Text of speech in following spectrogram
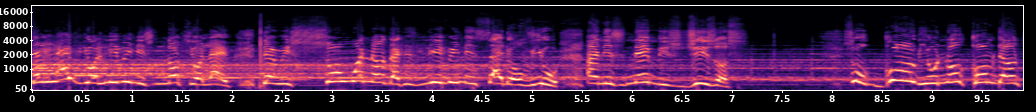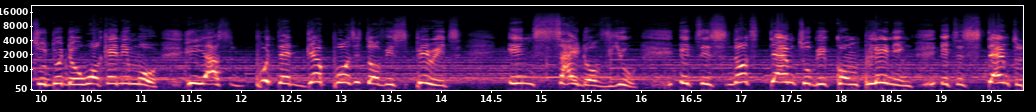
The life you're living is not your life. There is someone else that is living inside of you, and his name is Jesus. So God will not come down to do the work anymore. He has put a deposit of his spirit inside of you. It is not time to be complaining, it is time to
